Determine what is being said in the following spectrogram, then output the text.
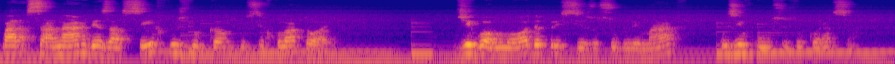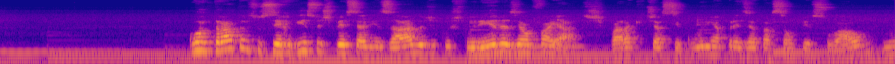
para sanar desacertos do campo circulatório. De igual modo, é preciso sublimar os impulsos do coração. Contratas o serviço especializado de costureiras e alfaiates para que te assegurem a apresentação pessoal no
